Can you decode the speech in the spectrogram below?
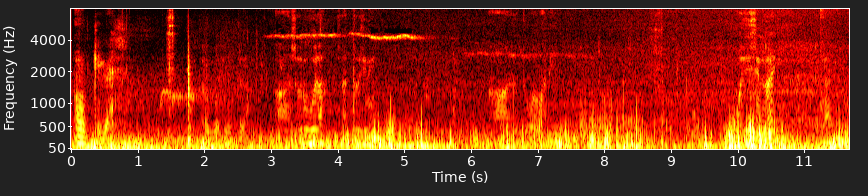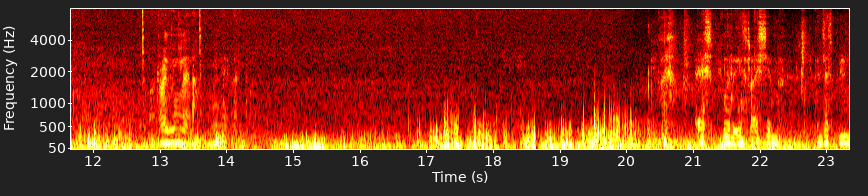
Okay guys. Ah, So dua lah. Satu sini. Ah, ni. Ah, Driving light lah. Minute light. Okay guys. As per the instruction lah. Kita just perlu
